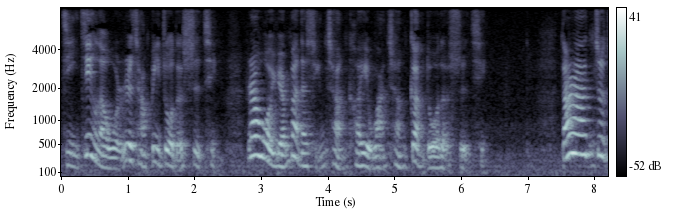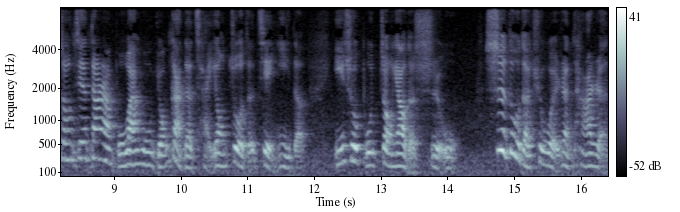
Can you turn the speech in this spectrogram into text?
挤进了我日常必做的事情，让我原本的行程可以完成更多的事情。当然，这中间当然不外乎勇敢的采用作者建议的，移除不重要的事物，适度的去委任他人，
